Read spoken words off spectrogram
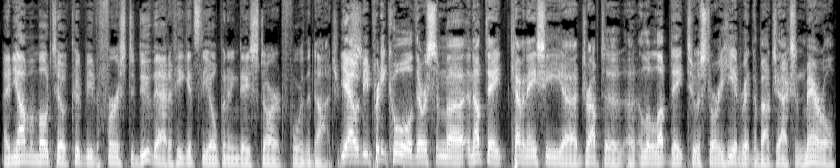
And Yamamoto could be the first to do that if he gets the opening day start for the Dodgers. Yeah, it would be pretty cool. There was some uh, an update. Kevin Acee uh, dropped a, a little update to a story he had written about Jackson Merrill.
